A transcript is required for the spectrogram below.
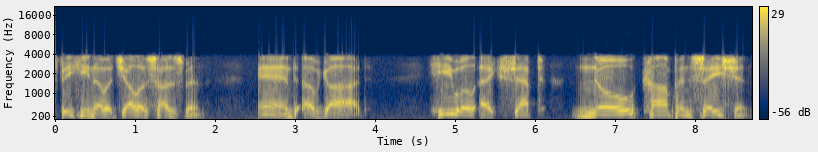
speaking of a jealous husband and of God, he will accept no compensation.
